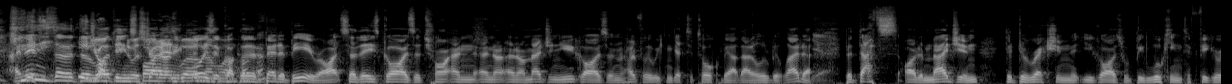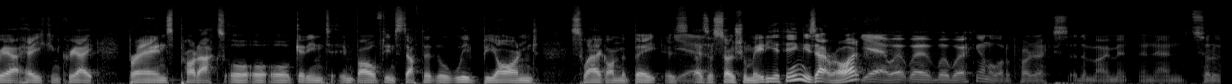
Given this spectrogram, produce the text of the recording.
and then the He the, dropped the inspired employees have got the podcast. better beer, right? So these guys are trying, and, and and I imagine you guys, and hopefully we can get to talk about that a little bit later. But that's I'd imagine the direction that you guys would be looking to figure out how you can create brands, products, or or, or get into involved in stuff that will live beyond swag on the beat as, Yeah. as a social media thing. Is that right? Yeah, we're, we're, we're working on a lot of projects at the moment and, and sort of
